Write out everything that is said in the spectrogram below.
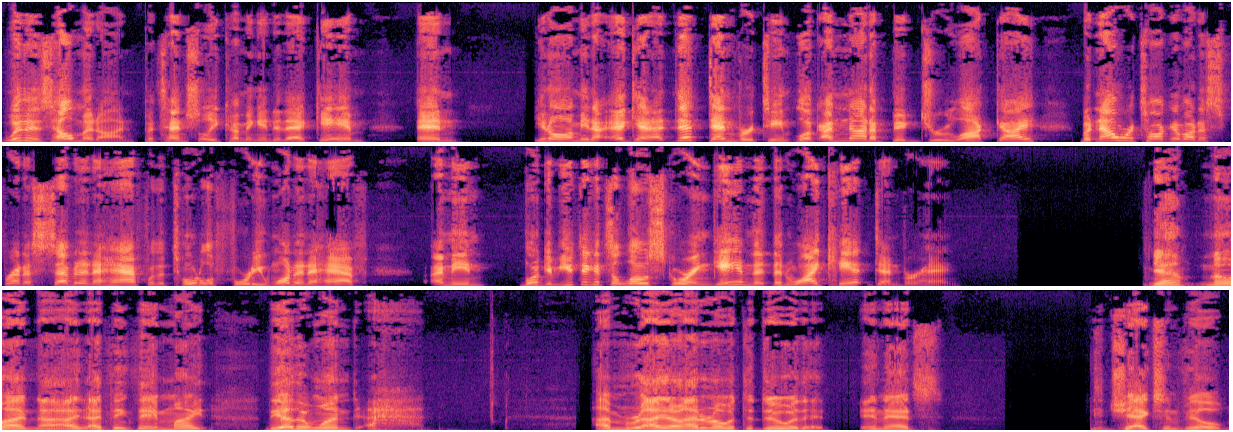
with his helmet on, potentially coming into that game. And you know, I mean, again, that Denver team. Look, I'm not a big Drew Lock guy, but now we're talking about a spread of seven and a half with a total of 41 and a half. I mean, look, if you think it's a low scoring game, then why can't Denver hang? Yeah, no, I, I, I think they might. The other one, I'm I don't I don't know what to do with it, and that's Jacksonville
